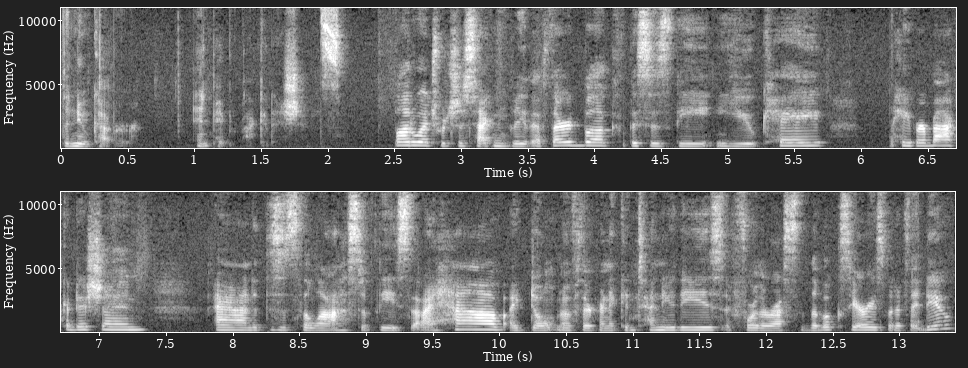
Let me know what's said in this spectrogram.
the new cover in paperback editions. Blood Witch, which is technically the third book. This is the UK paperback edition and this is the last of these that I have. I don't know if they're going to continue these for the rest of the book series, but if they do,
